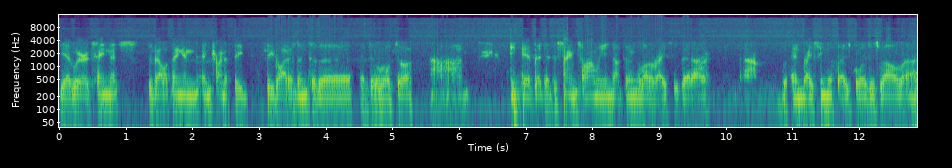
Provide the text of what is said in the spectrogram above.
yeah. We're a team that's developing and, and trying to feed feed riders into the into the world tour. Um, yeah, but at the same time, we end up doing a lot of races that are um, and racing with those boys as well. Uh,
